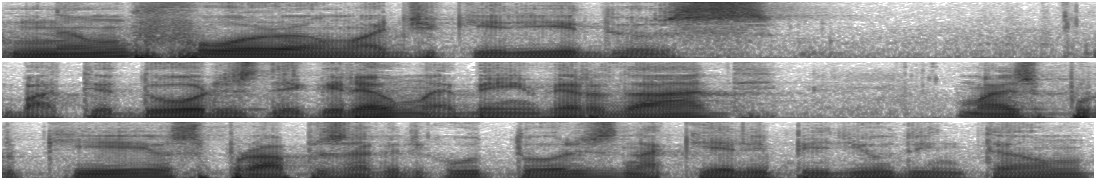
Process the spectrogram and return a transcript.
Não foram adquiridos batedores de grão, é bem verdade, mas porque os próprios agricultores, naquele período, então,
